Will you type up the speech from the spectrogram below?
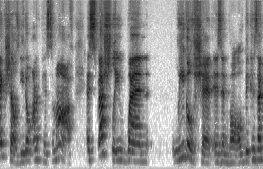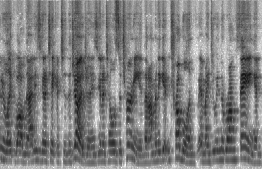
eggshells. You don't want to piss him off, especially when legal shit is involved because then you're like, well, now he's going to take it to the judge and he's going to tell his attorney, and then I'm going to get in trouble. And am I doing the wrong thing? And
